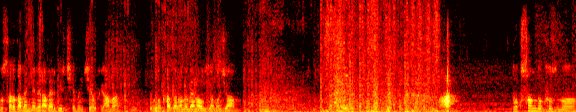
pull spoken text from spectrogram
bu sarı da benimle beraber bir challenge yapıyor ama bunun kazananı ben olacağım hocam. Ah! 99 mu?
